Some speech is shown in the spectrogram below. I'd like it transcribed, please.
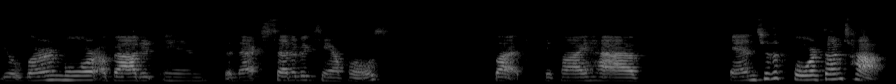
You'll learn more about it in the next set of examples. But if I have n to the fourth on top,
